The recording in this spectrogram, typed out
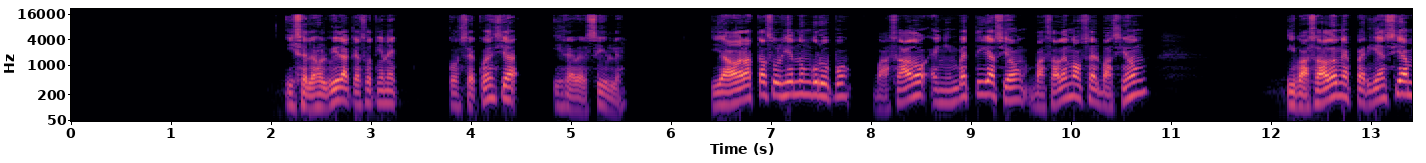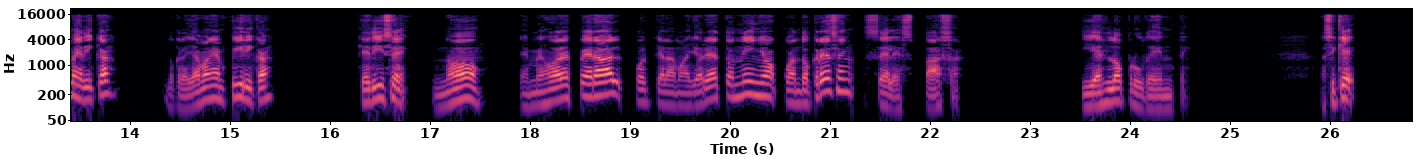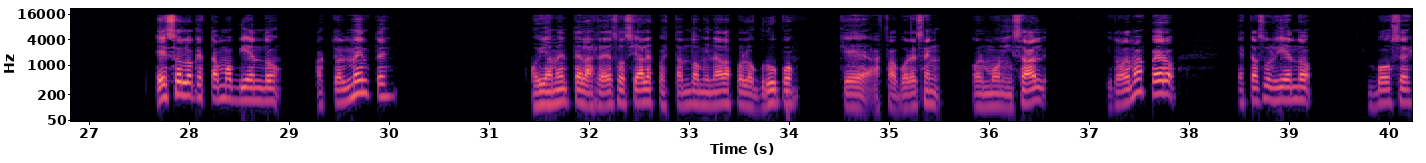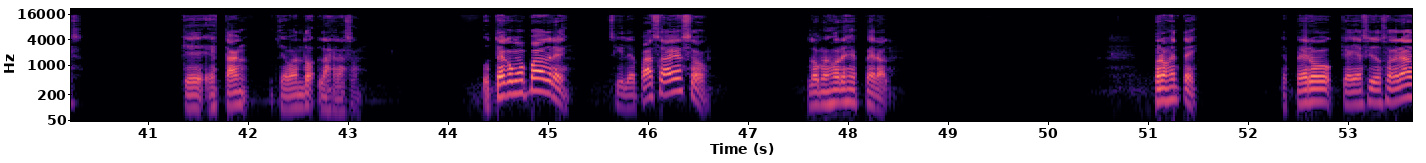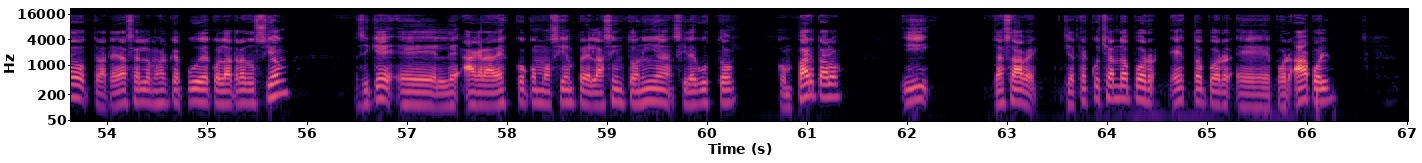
Y se les olvida que eso tiene consecuencias irreversibles. Y ahora está surgiendo un grupo basado en investigación, basado en observación y basado en experiencia médica, lo que le llaman empírica, que dice, no, es mejor esperar porque la mayoría de estos niños cuando crecen se les pasa. Y es lo prudente. Así que eso es lo que estamos viendo actualmente. Obviamente las redes sociales pues están dominadas por los grupos que favorecen hormonizar y todo demás, pero está surgiendo voces que están llevando la razón. Usted como padre, si le pasa eso, lo mejor es esperar. Pero gente, Espero que haya sido su agrado. Traté de hacer lo mejor que pude con la traducción. Así que eh, le agradezco como siempre la sintonía. Si le gustó, compártalo. Y ya sabe, si está escuchando por esto, por, eh, por Apple,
